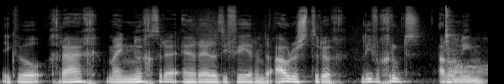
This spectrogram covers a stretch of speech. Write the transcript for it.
Ik wil graag mijn nuchtere en relativerende ouders terug. Lieve groet, anoniem. Oh.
